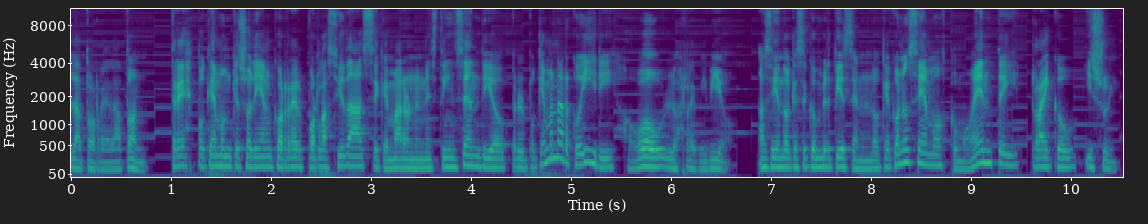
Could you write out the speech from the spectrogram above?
la Torre de Atón. Tres Pokémon que solían correr por la ciudad se quemaron en este incendio, pero el Pokémon Arcoiris, Ho-Oh, los revivió, haciendo que se convirtiesen en lo que conocemos como Entei, Raikou y Suicune.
